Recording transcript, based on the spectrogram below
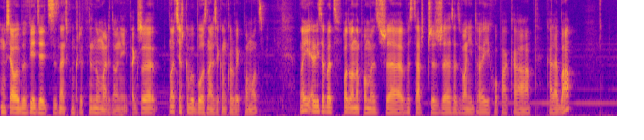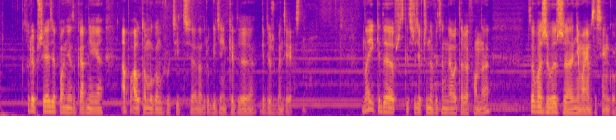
musiałyby wiedzieć, znać konkretny numer do niej. Także no, ciężko by było znaleźć jakąkolwiek pomoc. No i Elizabeth wpadła na pomysł, że wystarczy, że zadzwoni do jej chłopaka Kaleba, który przyjedzie po nie, zgarnie je, a po auto mogą wrócić na drugi dzień, kiedy, kiedy już będzie jasno. No i kiedy wszystkie trzy dziewczyny wyciągnęły telefony, zauważyły, że nie mają zasięgu.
